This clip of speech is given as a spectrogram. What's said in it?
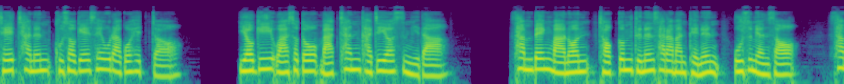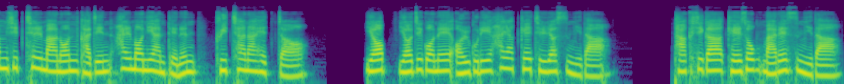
제 차는 구석에 세우라고 했죠. 여기 와서도 마찬가지였습니다. 300만 원 적금 드는 사람한테는 웃으면서 37만 원 가진 할머니한테는 귀찮아했죠. 옆 여직원의 얼굴이 하얗게 질렸습니다. 박 씨가 계속 말했습니다.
